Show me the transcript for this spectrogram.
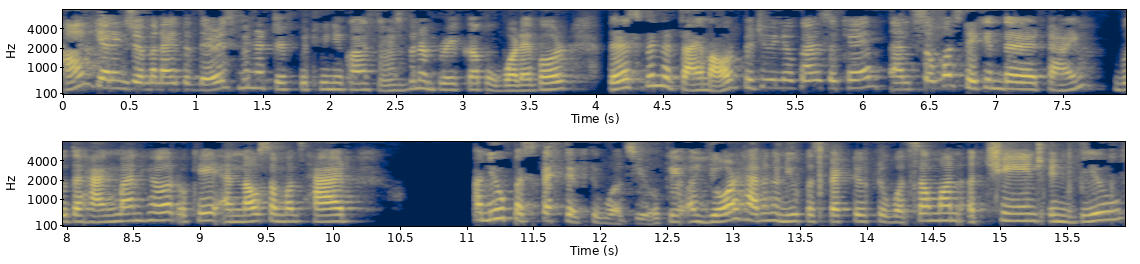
I'm getting Gemini that there has been a tiff between you guys. There has been a breakup or whatever. There has been a timeout between you guys. Okay, and someone's taken their time with the Hangman here. Okay, and now someone's had a new perspective towards you, okay? Or you're having a new perspective towards someone, a change in view,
